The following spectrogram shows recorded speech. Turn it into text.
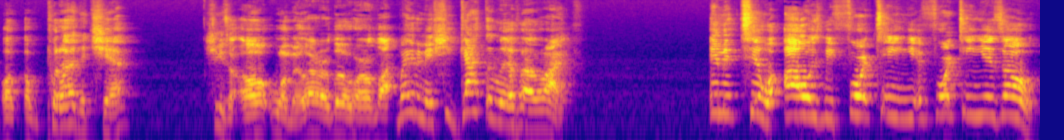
or, or put her in the chair. She's an old woman. Let her live her life. Wait a minute. She got to live her life. Emmett Till will always be 14, 14 years old.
